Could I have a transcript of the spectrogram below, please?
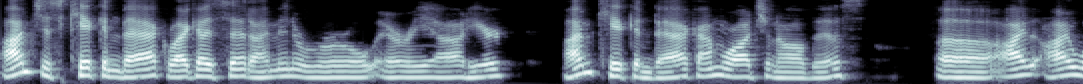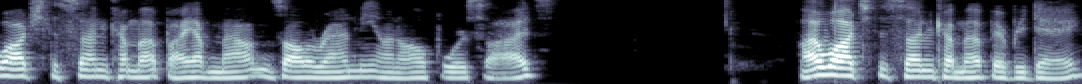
I'm just kicking back. Like I said, I'm in a rural area out here. I'm kicking back. I'm watching all this. Uh, I, I watch the sun come up. I have mountains all around me on all four sides. I watch the sun come up every day.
